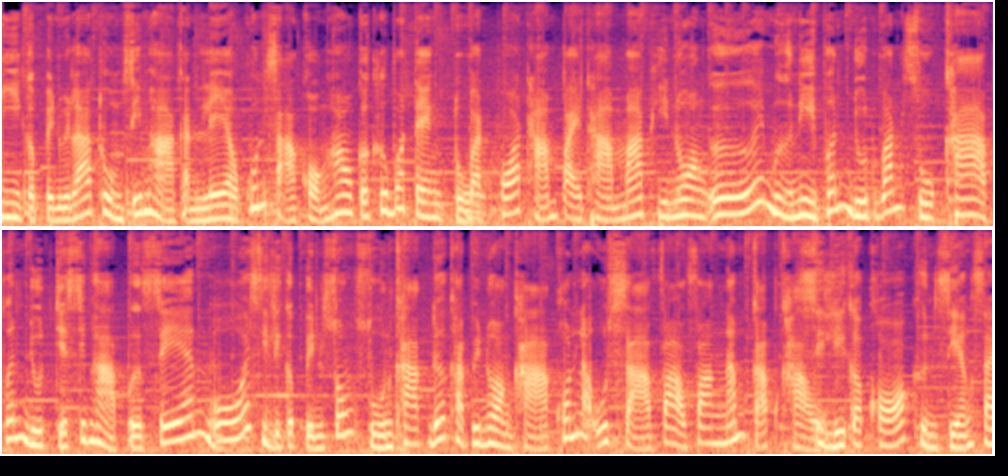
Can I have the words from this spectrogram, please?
นี้ก็เป็นเวลาทุ่มซิมหากันแล้ว คุณสาของเฮาก็คือบ่แต่งตัวบัดพอถามไปถามมาพี่น้องเอ้ยมือนี่เพิ่นหยุดวันศุกค่ะเพิ่นหยุด 75เปอร์เซ็นต์โอ้ยสิริก็เป็นส่งศูนย์คักเด้อค่ะพี่น้องค่ะคนละอุตสาห์ฝ่าฟังน้ำกับเขาสิริก็ขอขึ้นเสียงใส่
